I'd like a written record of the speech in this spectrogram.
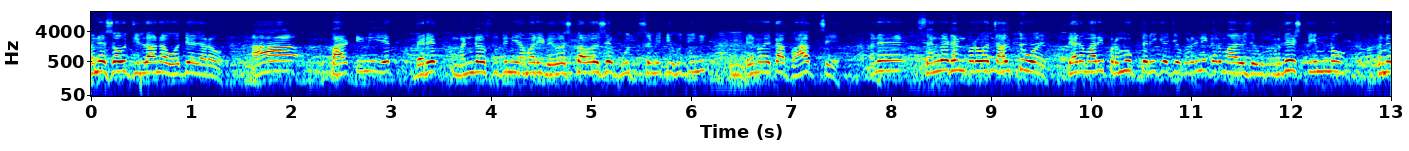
અને સૌ જિલ્લાના હોદ્દેદારો. આ પાર્ટીની એક દરેક મંડળ સુધીની અમારી વ્યવસ્થા હોય છે, બૂથ સમિતિ સુધીની. એનો એક આ ભાગ છે. અને સંગઠન પર્વ ચાલતું હોય, ત્યારે મારી પ્રમુખ તરીકે જે વરણી કરવામાં આવી છે, હું પ્રદેશ ટીમનો અને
